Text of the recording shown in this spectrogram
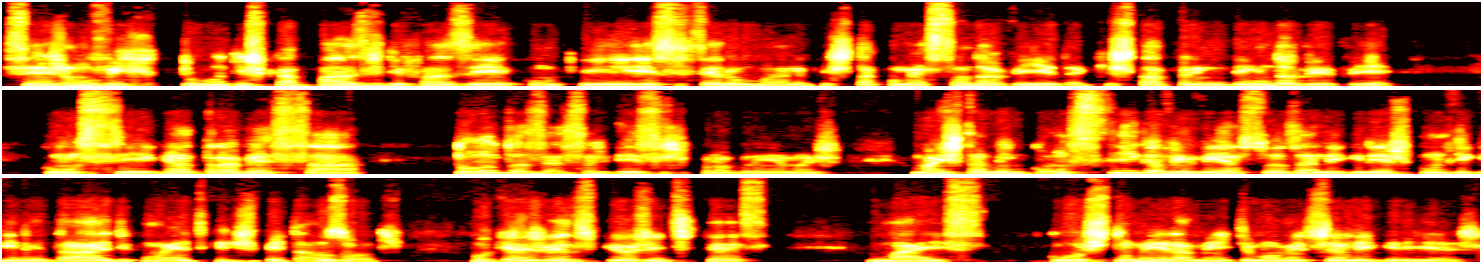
sejam virtudes capazes de fazer com que esse ser humano que está começando a vida, que está aprendendo a viver, consiga atravessar todos esses problemas mas também consiga viver as suas alegrias com dignidade, com ética e respeitar os outros. Porque às vezes pior a gente esquece, mas costumeiramente momentos de alegrias,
